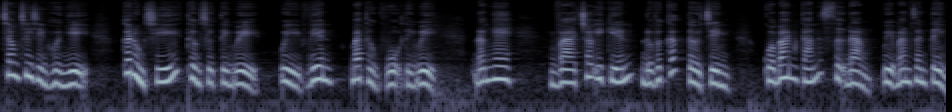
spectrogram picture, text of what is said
Trong chương trình hội nghị, các đồng chí thường trực tỉnh ủy, ủy viên, ban thường vụ tỉnh ủy đã nghe và cho ý kiến đối với các tờ trình của Ban cán sự Đảng, Ủy ban dân tỉnh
